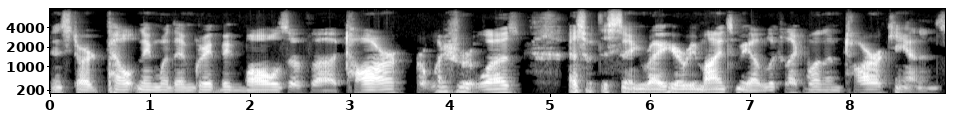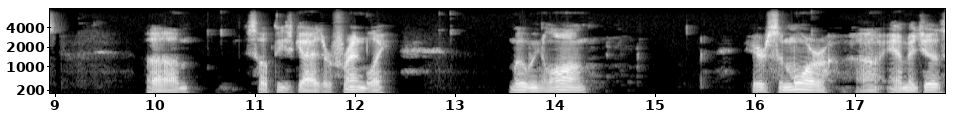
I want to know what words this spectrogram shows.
and started pelting him with them great big balls of uh, tar or whatever it was. That's what this thing right here reminds me of. It looks like one of them tar cannons. Um, so hope these guys are friendly moving along. Here's some more uh, images.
